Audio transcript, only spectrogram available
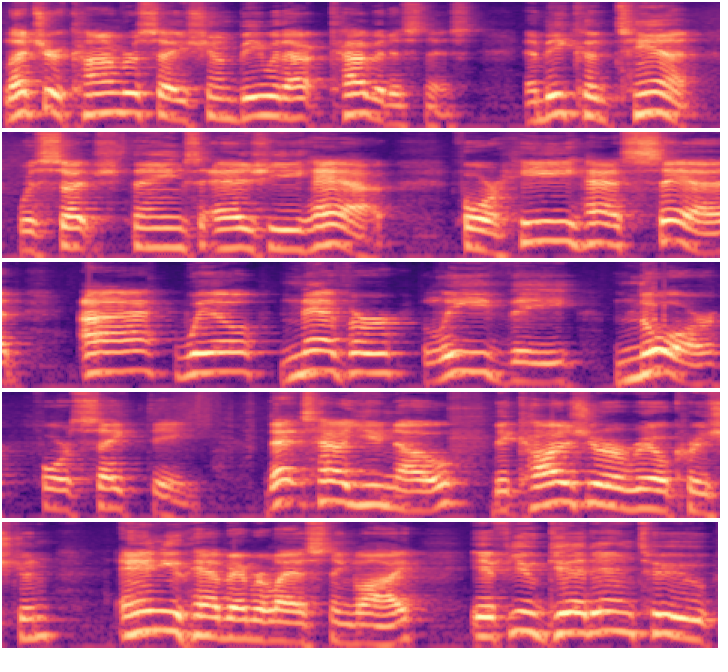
Let your conversation be without covetousness, and be content with such things as ye have. For he has said, I will never leave thee nor forsake thee. That's how you know, because you're a real Christian and you have everlasting life, if you get into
